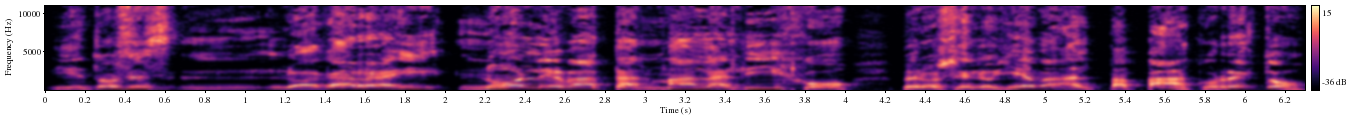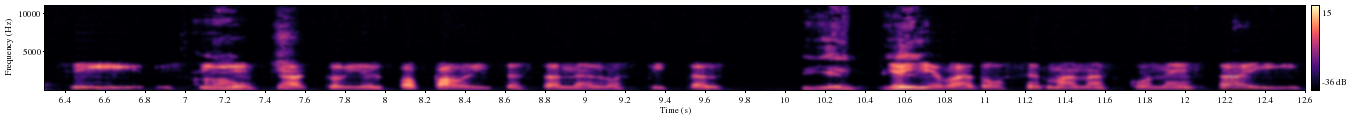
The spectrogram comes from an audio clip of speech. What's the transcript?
Y entonces lo agarra ahí, no le va tan mal al hijo, pero se lo lleva al papá, ¿correcto? Sí, sí, exacto. Y el papá ahorita está en el hospital ya lleva dos semanas con esta y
